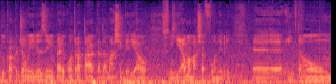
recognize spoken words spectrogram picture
do próprio John Williams em Império Contra-Ataca, da Marcha Imperial, Sim. que é uma marcha fúnebre. É, então.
